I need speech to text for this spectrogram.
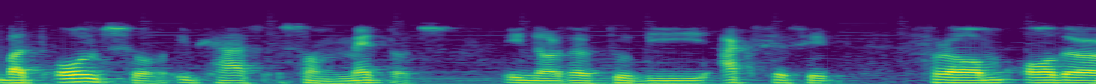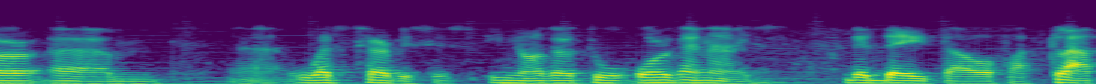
but also it has some methods in order to be accessed from other um, uh, web services in order to organize the data of a club,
